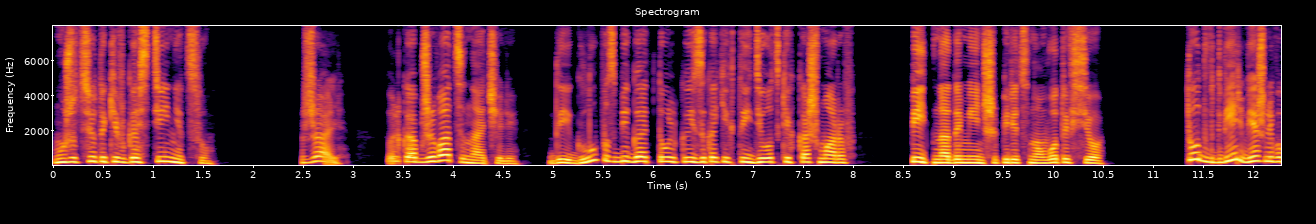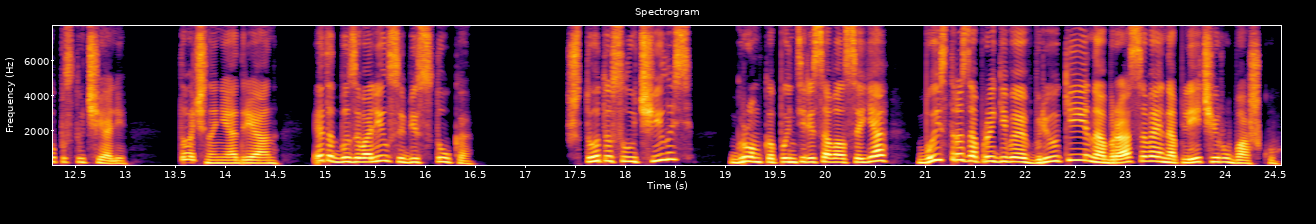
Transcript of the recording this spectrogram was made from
Может, все таки в гостиницу? Жаль, только обживаться начали. Да и глупо сбегать только из-за каких-то идиотских кошмаров. Пить надо меньше перед сном, вот и все. Тут в дверь вежливо постучали. Точно не Адриан. Этот бы завалился без стука. «Что-то случилось?» — громко поинтересовался я, быстро запрыгивая в брюки и набрасывая на плечи рубашку.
